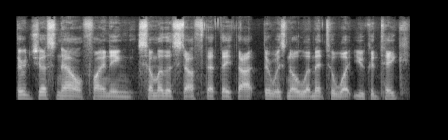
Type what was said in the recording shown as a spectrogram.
They're just now finding some of the stuff that they thought there was no limit to what you could take.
